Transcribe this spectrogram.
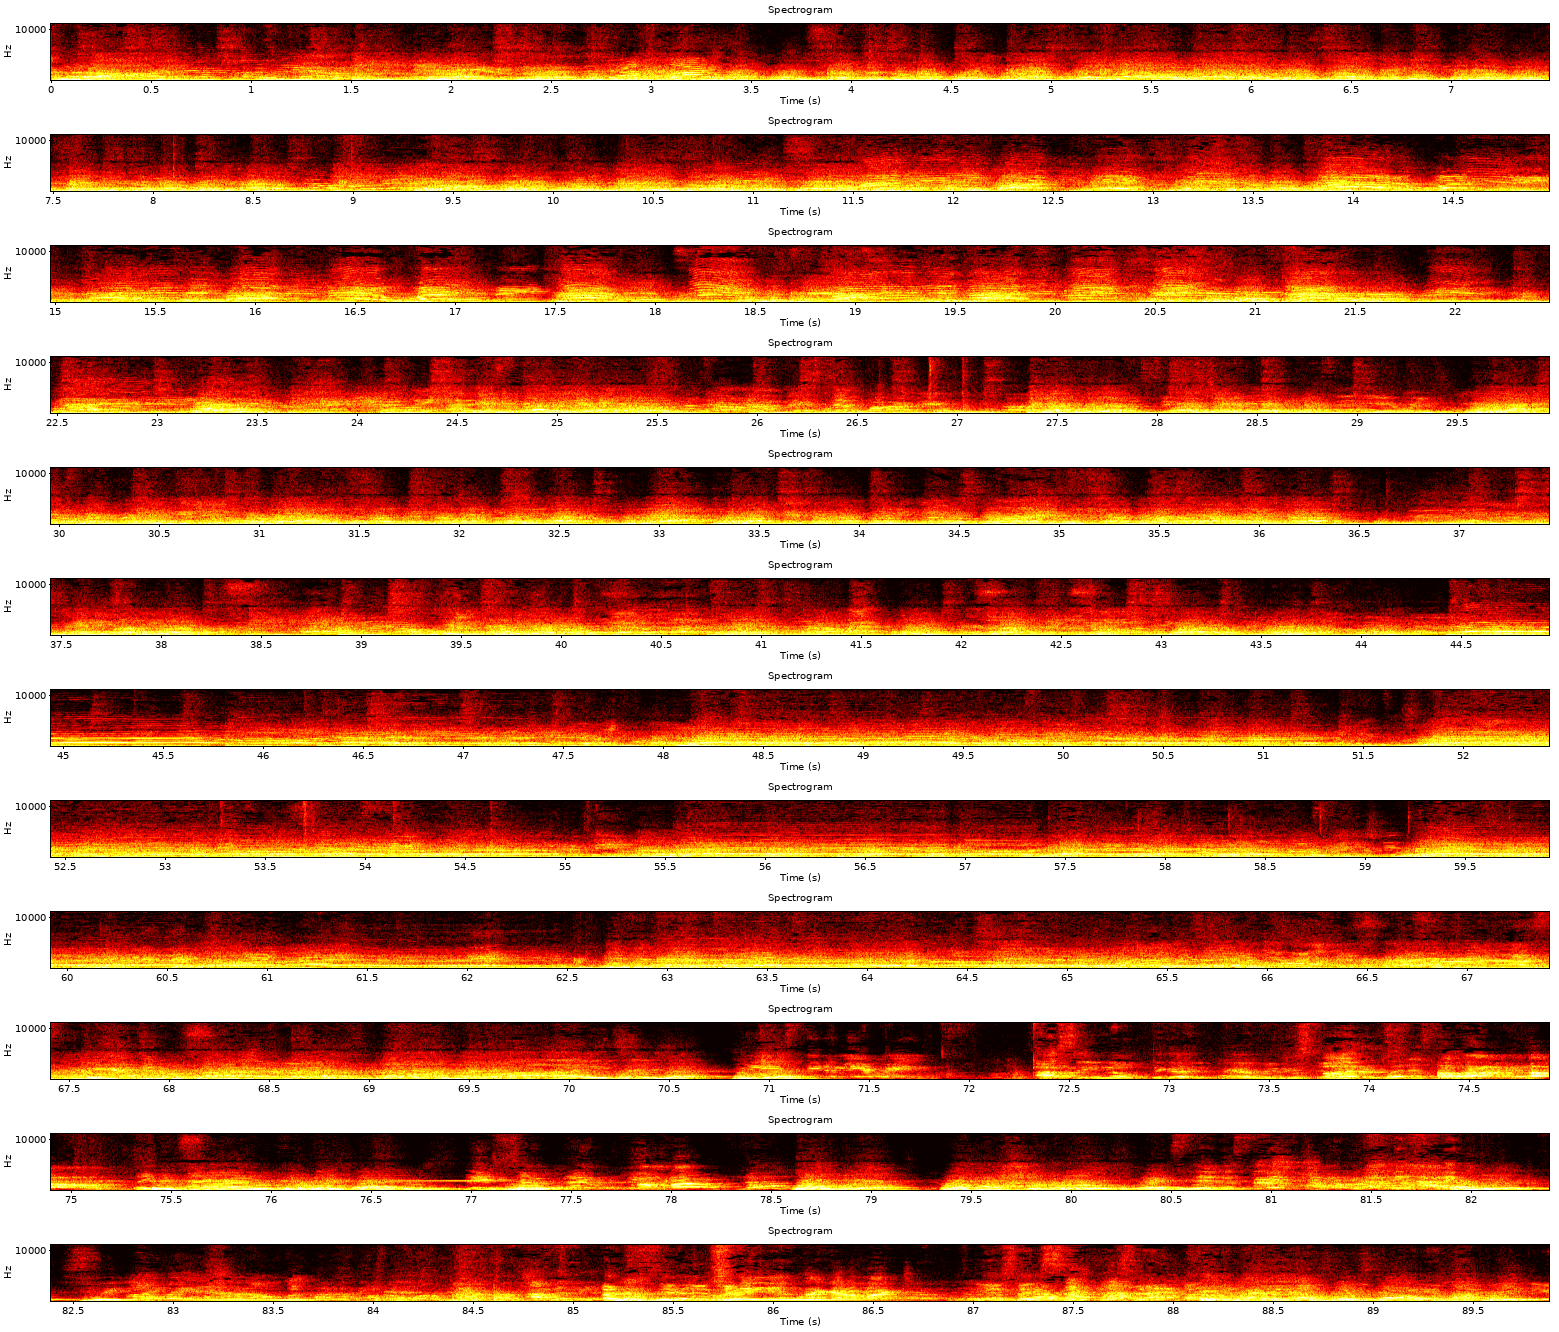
and die. I seen them. They got, they got really spiders. What is that? They find it there. They find it. They So, so clever. I'm loud. Right here. Right how she is. Right here. Right here. Sweetie. A signature. I got a mic. It says signature. Anybody else? Let's go. Pop it.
